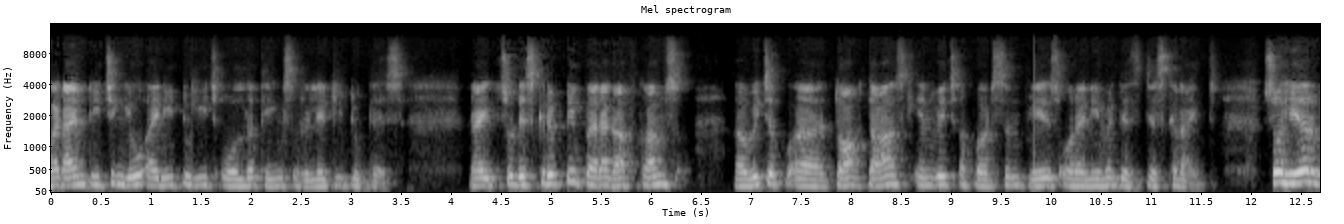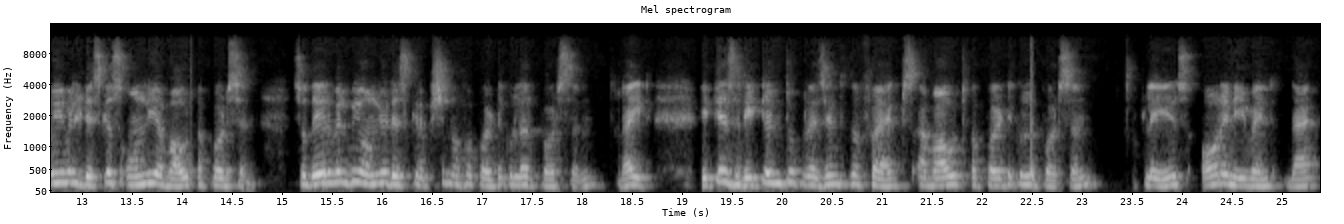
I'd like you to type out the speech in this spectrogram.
But i am teaching you i need to teach all the things related to this right? So descriptive paragraph comes uh, which a uh, talk task in which a person place or an event is described so here we will discuss only about a person. So there will be only description of a particular person, right? It is written to present the facts about a particular person, place or an event that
